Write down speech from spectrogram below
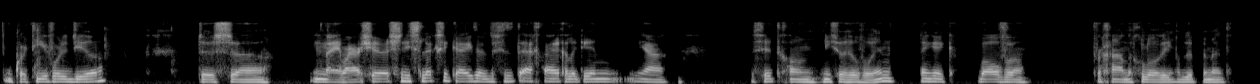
een kwartier voor de Giro. Dus nee, maar als je, als je die selectie kijkt, dan zit het echt eigenlijk in, ja, er zit gewoon niet zo heel veel in, denk ik. Behalve vergaande glorie op dit moment.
